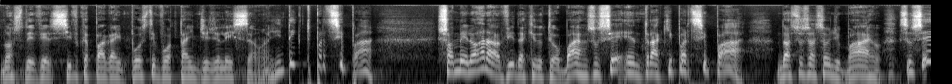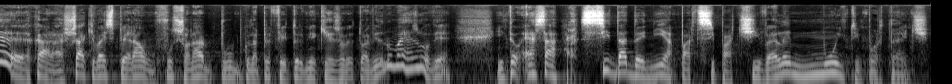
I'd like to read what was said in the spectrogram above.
nosso dever cívico é pagar imposto e votar em dia de eleição. A gente tem que participar. Só melhora a vida aqui do teu bairro se você entrar aqui e participar da associação de bairro. Se você, cara, achar que vai esperar um funcionário público da prefeitura vir aqui resolver a tua vida, não vai resolver. Então, essa cidadania participativa, ela é muito importante.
